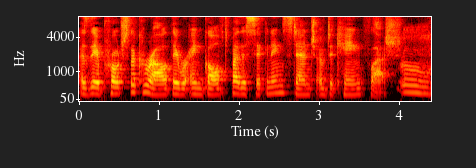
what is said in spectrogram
As they approached the corral, they were engulfed by the sickening stench of decaying flesh. Oh.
